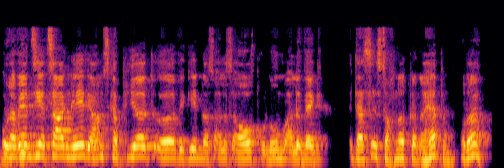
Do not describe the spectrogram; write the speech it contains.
Oder werden Sie jetzt sagen, nee, wir haben es kapiert, äh, wir geben das alles auf, Pronomen alle weg. Das ist doch not gonna happen, oder?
